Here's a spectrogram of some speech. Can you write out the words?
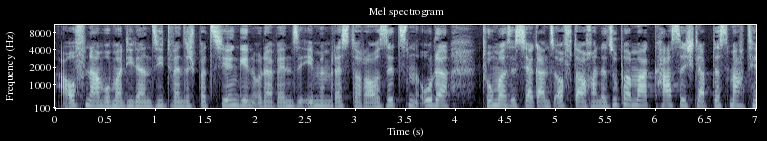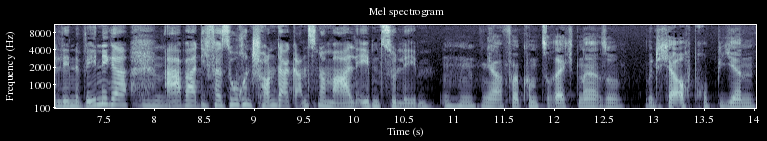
Aufnahmen, wo man die dann sieht, wenn sie spazieren gehen oder wenn sie eben im Restaurant sitzen. Oder Thomas ist ja ganz oft auch an der Supermarktkasse. Ich glaube, das macht Helene weniger. Mhm. Aber die versuchen schon da ganz normal eben zu leben. Mhm. Ja, vollkommen zu Recht. Ne? Also würde ich ja auch probieren.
